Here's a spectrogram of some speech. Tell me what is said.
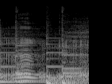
Yeah!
